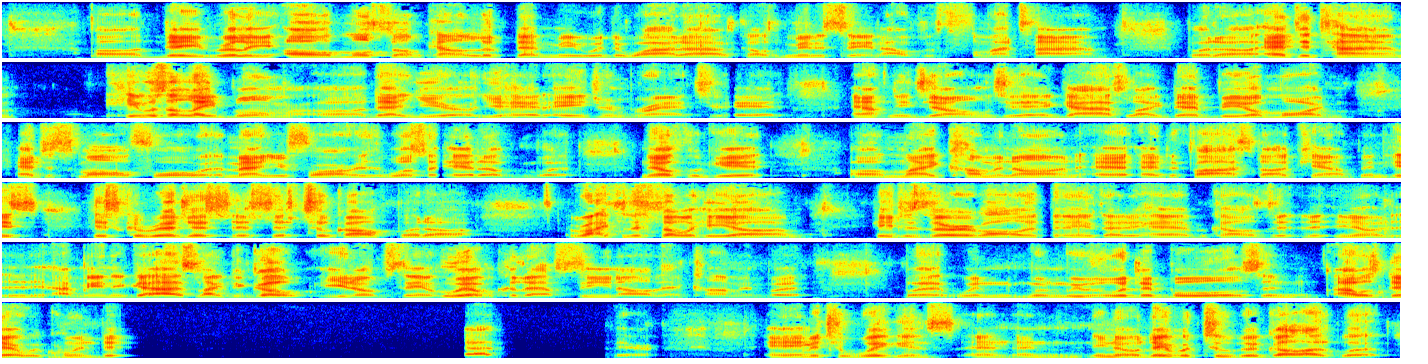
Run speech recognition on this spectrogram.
Uh, they really all most of them kind of looked at me with the wide eyes because many saying I was before my time. But uh, at the time, he was a late bloomer. Uh, that year, you had Adrian mm-hmm. Branch, you had Anthony Jones, you had guys like that. Bill Martin at the small forward, Emmanuel Forrest was ahead of him. But never forget uh, Mike coming on at, at the five star camp, and his his career just just, just took off. But uh, rightfully so, he um, he deserved all the things that he had because it, you know I mean the guys like to go. You know what I'm saying? Whoever could have seen all that coming, but but when when we was with the Bulls and I was there with Quinn there and Mitchell Wiggins and and you know they were two good guards, but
